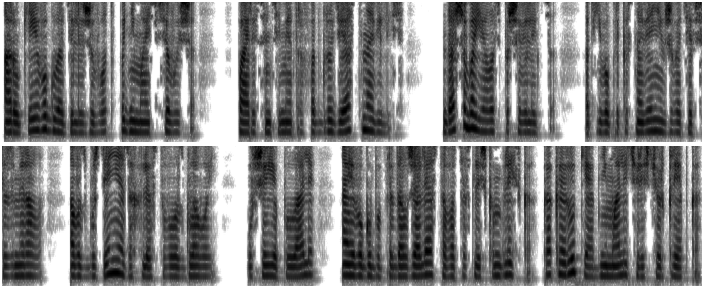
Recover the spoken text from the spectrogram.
А руки его гладили живот, поднимаясь все выше. В паре сантиметров от груди остановились. Даша боялась пошевелиться. От его прикосновений в животе все замирало, а возбуждение захлестывало с головой. Уши ее пылали, а его губы продолжали оставаться слишком близко, как и руки обнимали чересчур крепко.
